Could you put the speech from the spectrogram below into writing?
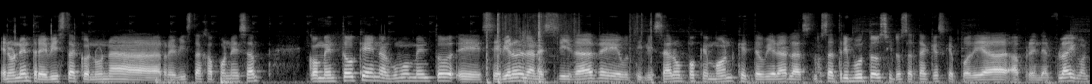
en una entrevista con una revista japonesa, comentó que en algún momento eh, se vieron en la necesidad de utilizar un Pokémon que tuviera las- los atributos y los ataques que podía aprender Flygon.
